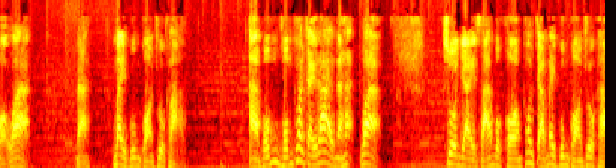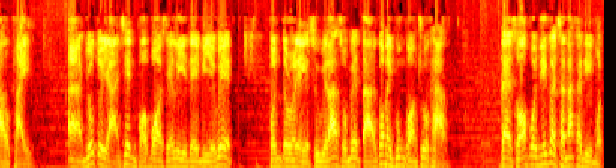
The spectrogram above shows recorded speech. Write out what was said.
บอกว่า นะ ไม่คุ้มครองชั่วคราว อ่าผมผมเข้าใจได้นะฮะว่า ส่วนใหญ่ศาลปกครองเขาจะไม่คุ้มครองชั่วคราวใครอ่ายกตัวอย่างเช่นผบเสรีเตมียเวทพลตรเอกสุวิระสมเมตตาก็ไม่คุ้มครองชั่วคราว แต่สองคนนี้ก็ชนะคดีหมด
